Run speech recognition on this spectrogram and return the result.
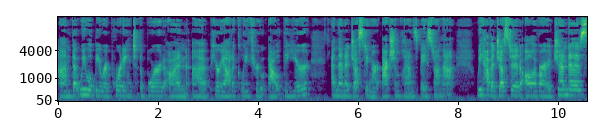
um, that we will be reporting to the board on uh, periodically throughout the year and then adjusting our action plans based on that. We have adjusted all of our agendas,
